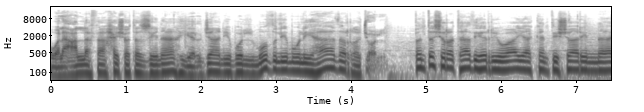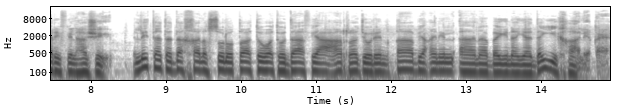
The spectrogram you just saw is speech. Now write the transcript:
ولعل فاحشة الزنا هي الجانب المظلم لهذا الرجل. فانتشرت هذه الرواية كانتشار النار في الهشيم. لتتدخل السلطات وتدافع عن رجل قابع الآن بين يدي خالقه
